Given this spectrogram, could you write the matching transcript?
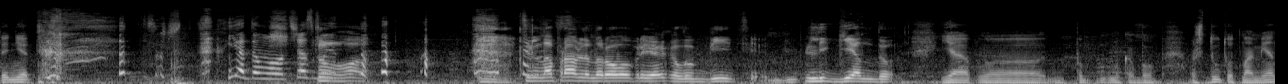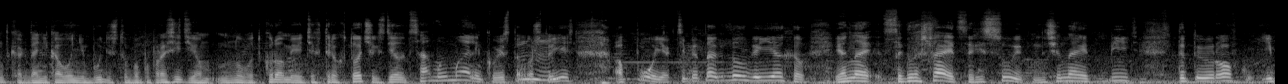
Да нет. Я думала, сейчас будет... Целенаправленно Рома приехал убить легенду. Я э, ну, как бы жду тот момент, когда никого не будет, чтобы попросить ее, ну вот кроме этих трех точек, сделать самую маленькую из того, что есть. А по, я к тебе так долго ехал. И она соглашается, рисует, начинает бить татуировку и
